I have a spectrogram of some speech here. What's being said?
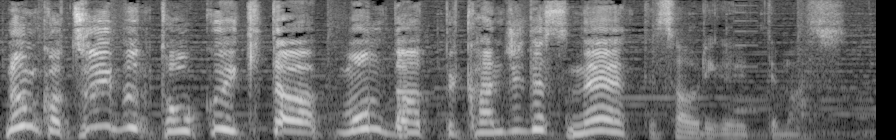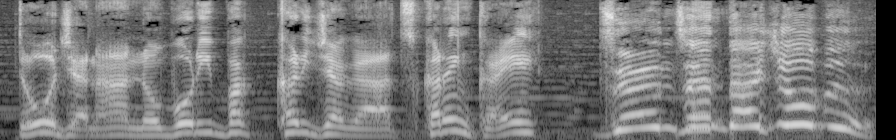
なんか随分遠くへ来たもんだって感じですね。って沙織が言ってますどうじゃな登りばっかりじゃが疲れんかい?全然大丈夫。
